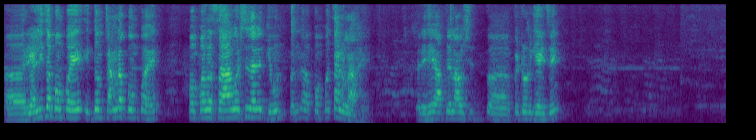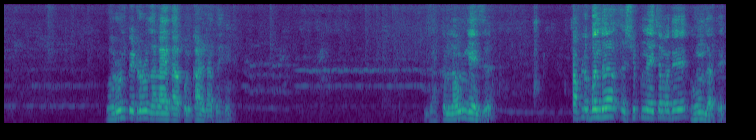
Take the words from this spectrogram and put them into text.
रॅलीचा पंप आहे एकदम चांगला पंप आहे. पंपाला सहा वर्ष झालेत घेऊन पण पंप चांगला आहे. तर हे आपल्याला औषध पेट्रोल घ्यायचे भरून पेट्रोल झाला आहे आपण काढला आहे हे झाकण लावून घ्यायचं. आपलं बंद शिपणं याच्यामध्ये होऊन जाते.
